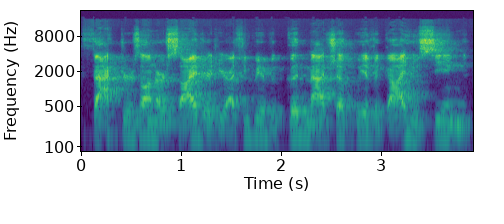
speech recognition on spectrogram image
factors on our side right here. I think we have a good matchup. We have a guy who's seeing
